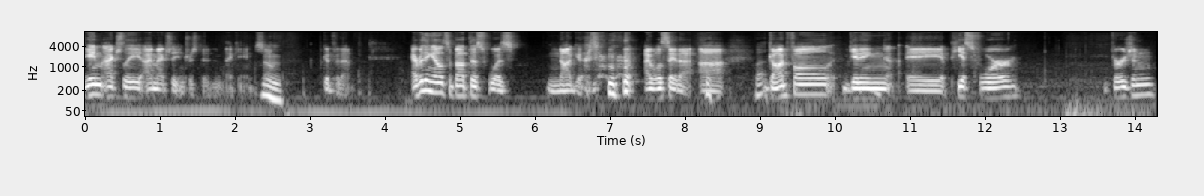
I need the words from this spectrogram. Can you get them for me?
the game actually i'm actually interested in that game so Hmm. good for them everything else about this was not good i will say that uh What? godfall getting a ps4 version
